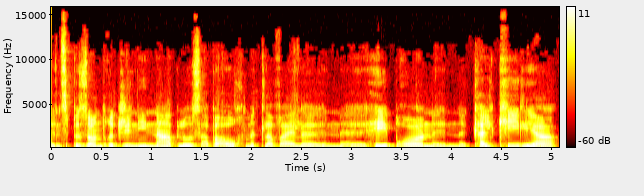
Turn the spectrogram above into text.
insbesondere Jenin Nablus, aber auch mittlerweile in äh, Hebron, in Kalkilia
